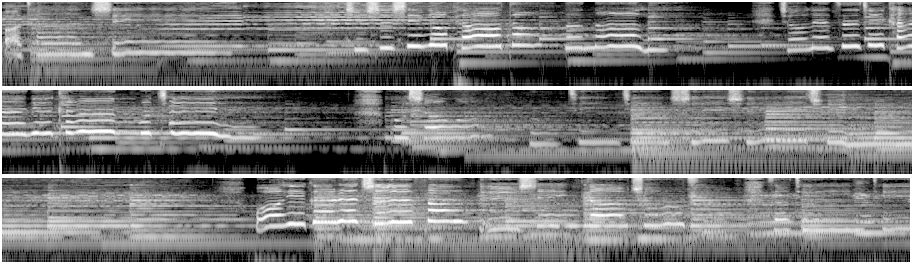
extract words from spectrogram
话谈心。只是心又飘到了哪？就连自己看也看不清。我想，我不仅仅是失去你。我一个人吃饭、旅行，到处走走停停，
